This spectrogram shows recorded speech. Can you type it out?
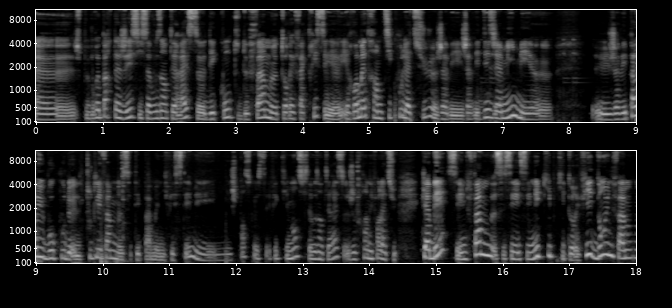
Euh, je pourrais partager si ça vous intéresse des comptes de femmes torréfactrices et, remettre un petit coup là-dessus. J'avais j'avais déjà mis, mais euh, j'avais pas eu beaucoup de. Toutes les femmes ne s'étaient pas manifestées, mais, je pense que c'est effectivement si ça vous intéresse, je ferai un effort là-dessus. KB, c'est une femme, c'est une équipe qui torréfie, dont une femme.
